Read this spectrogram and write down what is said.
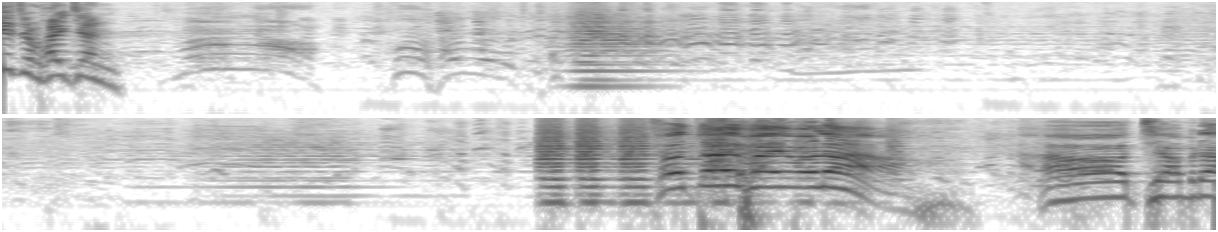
পাকিয়েছে ভাইজান। সদাই ভাই বোনা। আজ আমরা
